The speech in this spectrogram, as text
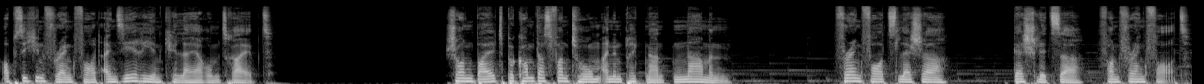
ob sich in Frankfurt ein Serienkiller herumtreibt. Schon bald bekommt das Phantom einen prägnanten Namen. Frankfurt Slasher, der Schlitzer von Frankfurt.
